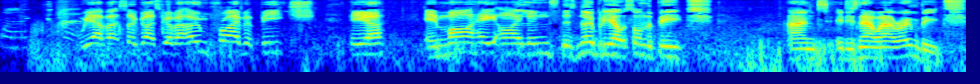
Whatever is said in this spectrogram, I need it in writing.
my goodness. we have a, so guys, we have our own private beach here in Mahe Island. There's nobody else on the beach, and it is now our own beach,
